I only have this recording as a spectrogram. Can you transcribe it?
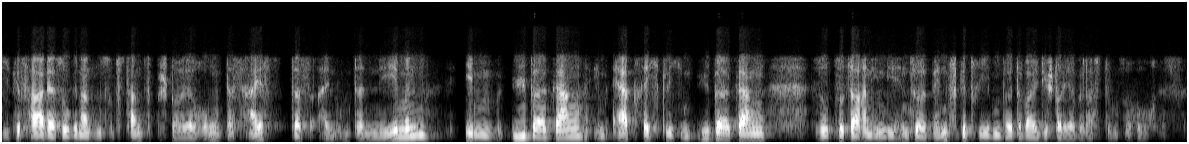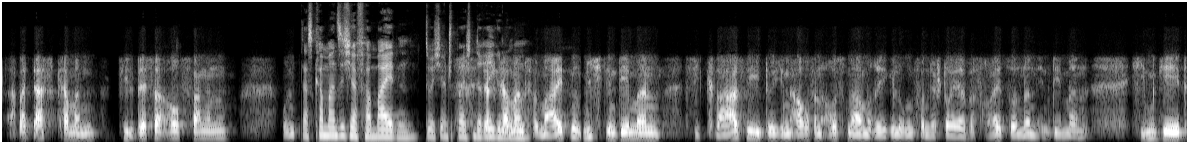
die Gefahr der sogenannten Substanzbesteuerung. Das heißt, dass ein Unternehmen im Übergang, im erbrechtlichen Übergang sozusagen in die Insolvenz getrieben würde, weil die Steuerbelastung so hoch ist. Aber das kann man viel besser auffangen. Und das kann man sicher vermeiden durch entsprechende das Regelungen. Das kann man vermeiden, nicht indem man sie quasi durch einen Haufen Ausnahmeregelungen von der Steuer befreit, sondern indem man hingeht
